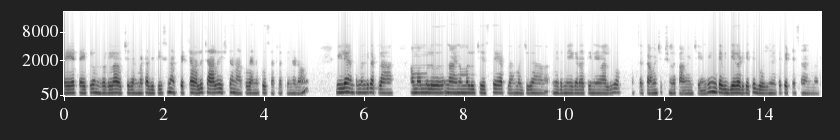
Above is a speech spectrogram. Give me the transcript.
లేయర్ టైప్లో నురగలా వచ్చేదనమాట. అది తీసి నాకు పెట్టేవాళ్ళు. చాలా ఇష్టం నాకు వెన్నపూస అట్లా తినడం. మీలో ఎంతమందికి అట్లా అమ్మమ్మలు నాయనమ్మలు చేస్తే అట్లా మజ్జిగ మీద మేగడ తినేవాళ్ళు? ఒకసారి కామెంట్ సెక్షన్లో కామెంట్ చేయండి. ఇంకా విద్యాగాడికి అయితే భోజనం అయితే పెట్టేశాను అనమాట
